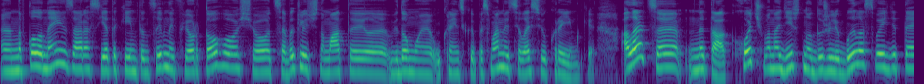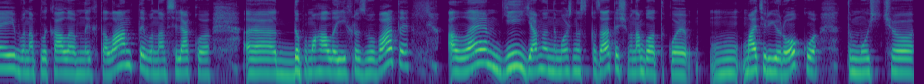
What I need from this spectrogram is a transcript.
е, навколо неї зараз є такий інтенсивний фльор того, що це виключно мати відомої української письменниці Лесі Українки. Але це не так. Хоч вона дійсно дуже любила своїх дітей, вона плекала в них таланти, вона всіляко е, допомагала їх розвивати. Але їй явно не можна сказати, що вона була такою матір'ю року, тому що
